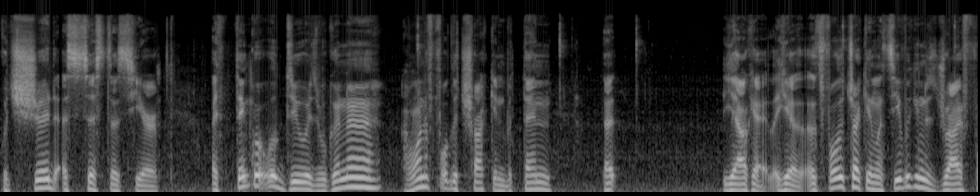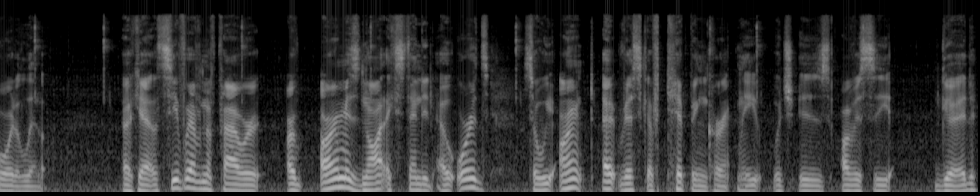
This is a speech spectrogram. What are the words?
which should assist us here. I think what we'll do is we're gonna, I want to fold the truck in, but then yeah, okay, here, let's the truck in. Let's see if we can just drive forward a little. Okay, let's see if we have enough power. Our arm is not extended outwards, so we aren't at risk of tipping currently, which is obviously good.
